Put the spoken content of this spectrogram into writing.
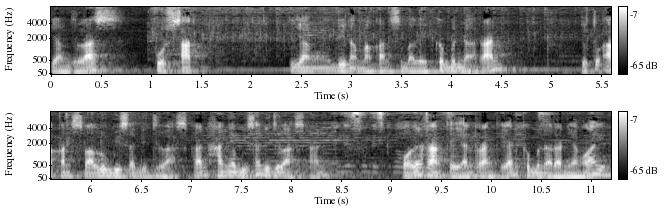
Yang jelas pusat yang dinamakan sebagai kebenaran itu akan selalu bisa dijelaskan, hanya bisa dijelaskan oleh rangkaian-rangkaian kebenaran yang lain.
